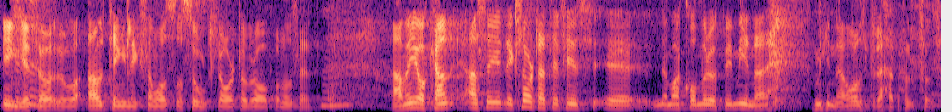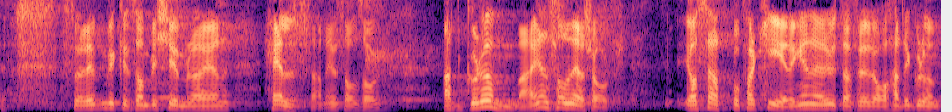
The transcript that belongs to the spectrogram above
Inget, och, allting liksom var så solklart och bra på något sätt. Mm. Ja, men jag kan, alltså det är klart att det finns, eh, när man kommer upp i mina, mina åldrar, så är det mycket som bekymrar en. Hälsan en sån sak. Att glömma en sån där sak. Jag satt på parkeringen här utanför idag och hade glömt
